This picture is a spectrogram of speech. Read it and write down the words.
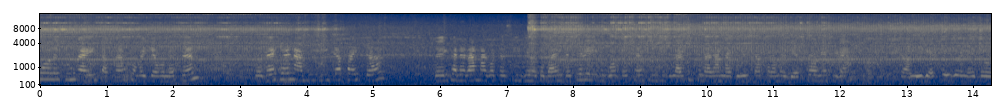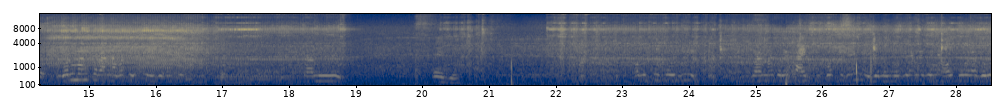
আসসালামু আলাইকুম গাইস আপনারা সবাই কেমন আছেন? তো দেখেন, আমি ইটা পাইটা তো এখানে রান্না করতেছি, যেহেতু বাড়িতে ছেড়ে দিব, তো চুলা চুলা রান্না করি। তাছাড়া আমার গ্যাস পাওয়া গেছে গা। তো আমি গ্যাসের জন্য তো গরু মাংস রান্না করতে সেই তো আমি এই যে অবশ্যই রান্না করে খাইছি প্রতিদিন, এই জন্য মুরগি রান্না করে অল্প গরু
